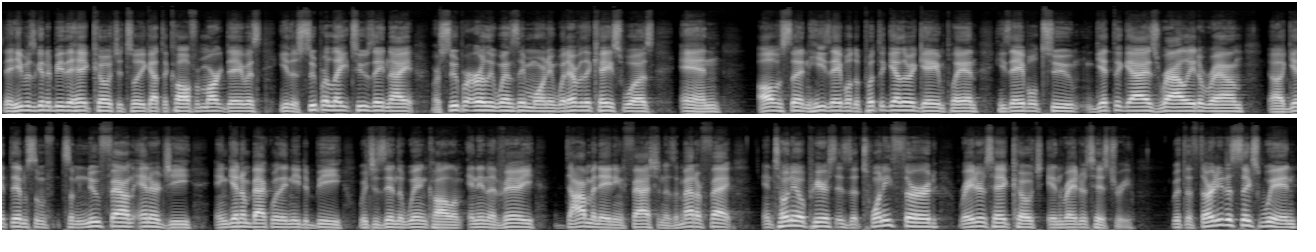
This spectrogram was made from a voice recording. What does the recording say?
that he was going to be the head coach until he got the call from Mark Davis, either super late Tuesday night or super early Wednesday morning, whatever the case was. And all of a sudden he's able to put together a game plan. He's able to get the guys rallied around, uh, get them some some newfound energy, and get them back where they need to be, which is in the win column and in a very dominating fashion. As a matter of fact, Antonio Pierce is the 23rd Raiders head coach in Raiders history. With the 30 to 6 win,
